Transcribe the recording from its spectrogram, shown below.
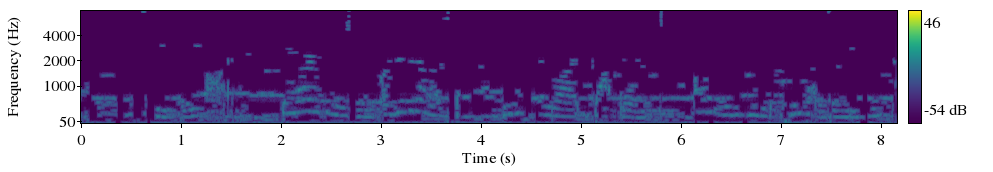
For more information, or visit our website at bstar.org. Also, you can get PayPal donation at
